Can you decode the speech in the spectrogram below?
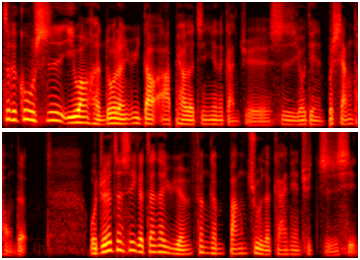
这个故事以往很多人遇到阿飘的经验的感觉是有点不相同的。我觉得这是一个站在缘分跟帮助的概念去执行，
